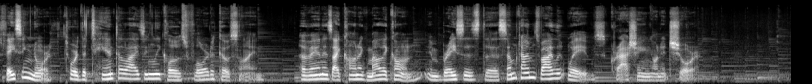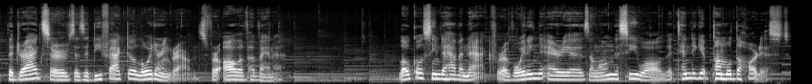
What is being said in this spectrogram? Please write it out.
Facing north toward the tantalizingly close Florida coastline, Havana's iconic Malecon embraces the sometimes violent waves crashing on its shore. The drag serves as a de facto loitering grounds for all of Havana, Locals seem to have a knack for avoiding the areas along the seawall that tend to get pummeled the hardest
